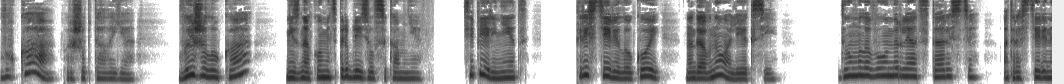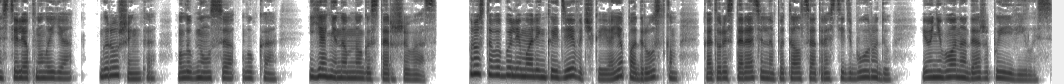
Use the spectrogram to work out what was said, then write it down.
«Лука!» — прошептала я. «Вы же Лука?» — незнакомец приблизился ко мне. «Теперь нет. Крестили Лукой, но давно Алексей». «Думала, вы умерли от старости», — от растерянности ляпнула я. «Грушенька», — улыбнулся Лука, — «я не намного старше вас. Просто вы были маленькой девочкой, а я подростком, который старательно пытался отрастить бороду, и у него она даже появилась.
